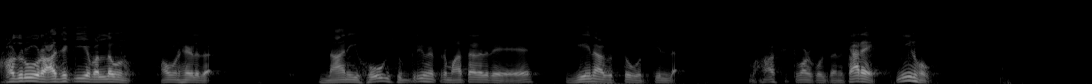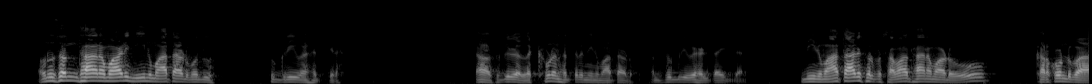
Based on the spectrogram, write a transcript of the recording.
ಆದರೂ ರಾಜಕೀಯ ಬಲ್ಲವನು ಅವನು ಹೇಳಿದ. ನಾನೀಗ ಹೋಗಿ ಸುಗ್ರೀವನ ಹತ್ರ ಮಾತಾಡಿದ್ರೆ ಏನಾಗುತ್ತೋ ಗೊತ್ತಿಲ್ಲ. ಮಹಾ ಸಿಟ್ಟು ಮಾಡ್ಕೊಳ್ತಾನೆ. ತಾರೆ, ನೀನು ಹೋಗು. ಅನುಸಂಧಾನ ಮಾಡಿ ನೀನು ಮಾತಾಡು ಮೊದಲು. ಸುಗ್ರೀವನ ಹತ್ತಿರ. ಹಾಂ ಸುಗ್ರೀವ, ಲಕ್ಷ್ಮಣನ ಹತ್ತಿರ ನೀನು ಮಾತಾಡು ಅಂತ ಸುಗ್ರೀವ ಹೇಳ್ತಾ ಇದ್ದಾನೆ. ನೀನು ಮಾತಾಡಿ ಸ್ವಲ್ಪ ಸಮಾಧಾನ ಮಾಡು. ಕರ್ಕೊಂಡು ಬಾ.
